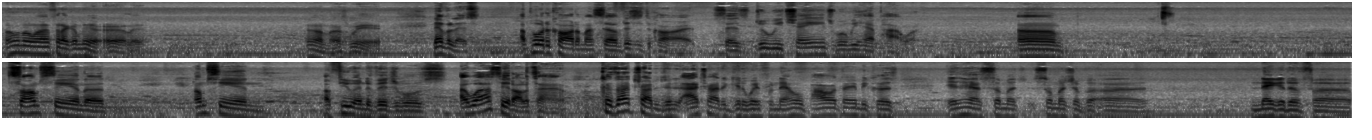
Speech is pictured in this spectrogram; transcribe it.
I don't know why I feel like I'm here early. I don't know, it's weird. Nevertheless, I pulled a card on myself. This is the card. It says, Do we change when we have power? Um so I'm seeing a I'm seeing a few individuals. Well, I see it all the time because I try to I try to get away from that whole power thing because it has so much so much of a uh, negative uh,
